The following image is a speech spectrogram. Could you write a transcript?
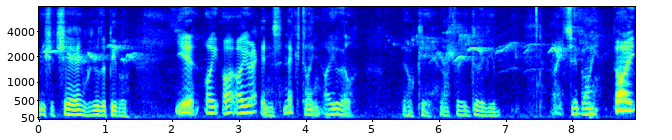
We should share with other people. Yeah, I, I, I reckons next time I will. Okay, that's very good of you. Right, say bye. Bye.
